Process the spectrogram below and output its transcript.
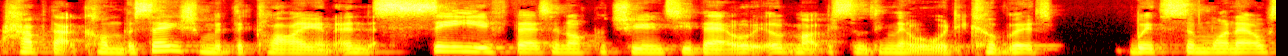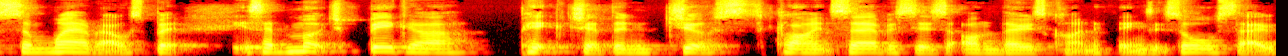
have that conversation with the client and see if there's an opportunity there, or it might be something they're already covered with someone else somewhere else. But it's a much bigger picture than just client services on those kind of things. It's also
